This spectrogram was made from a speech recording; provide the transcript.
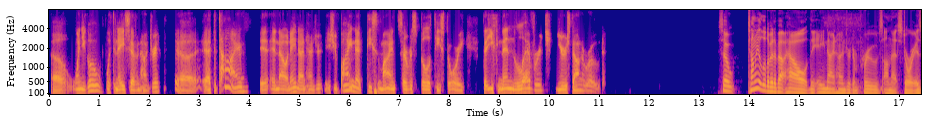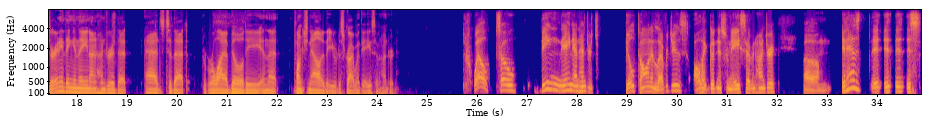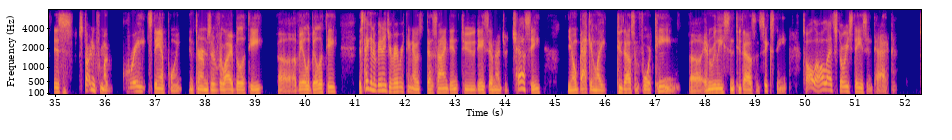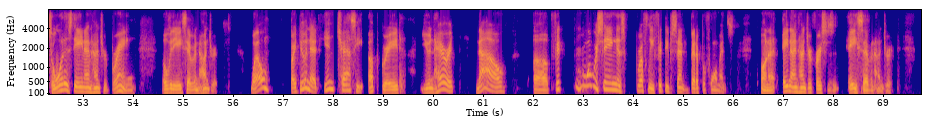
uh, when you go with an A700 uh, at the time, and now an A900, is you're buying that peace of mind serviceability story that you can then leverage years down the road. So, tell me a little bit about how the A900 improves on that story. Is there anything in the A900 that adds to that reliability and that functionality that you were describing with the A700? Well, so being the A900's built on and leverages all that goodness from the A700. Um, it has it, it, it's, it's starting from a great standpoint in terms of reliability, uh, availability. It's taking advantage of everything that was designed into the A700 chassis, you know, back in like 2014 uh, and released in 2016. So all, all that story stays intact. So what does the A900 bring over the A700? Well, by doing that in chassis upgrade, you inherit now uh, fit, what we're seeing is roughly 50% better performance on an A900 versus an A700.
